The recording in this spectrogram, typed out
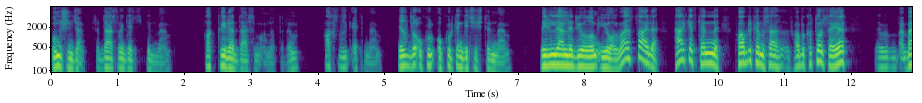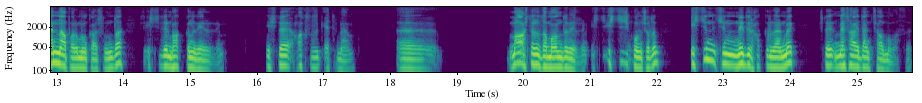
Onu düşüneceğim. İşte dersime geç hakkıyla dersimi anlatırım, haksızlık etmem, yazıları okur okurken geçiştirmem, velilerle diyaloğum iyi olur vs. Herkes kendine fabrika mesela fabrikatörse eğer, ben ne yaparım bunun karşılığında? İşte işçilerimin hakkını veririm. İşte haksızlık etmem. Maaşlarını zamanında veririm. İşçi işçi için konuşalım. İşçinin için nedir hakkını vermek? İşte mesaiden çalmaması,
